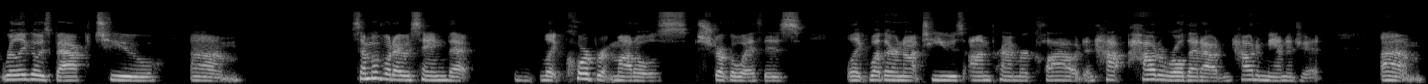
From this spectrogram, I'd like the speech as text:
really goes back to um, some of what I was saying that like corporate models struggle with is like whether or not to use on-prem or cloud and how how to roll that out and how to manage it um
